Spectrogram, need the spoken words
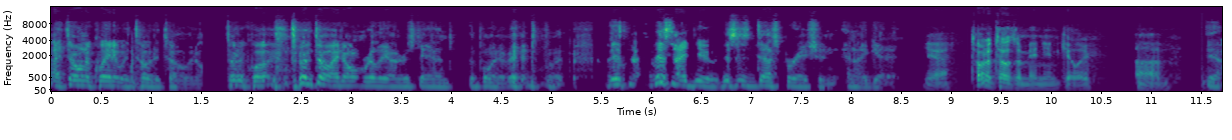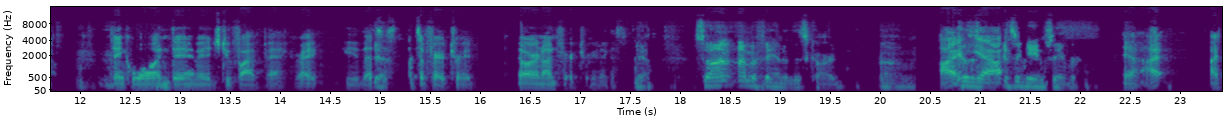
I don't equate it with toe to toe at all. Toe to toe, toe to toe. I don't really understand the point of it, but this this I do. This is desperation, and I get it. Yeah. Toe to Toe's a minion killer. Um, Yeah. Take one damage, do five back, right? Yeah, that's Yeah. a that's a fair trade, or an unfair trade, I guess. Yeah, so I'm I'm a fan of this card um, I yeah it's, it's a game saver. yeah I I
